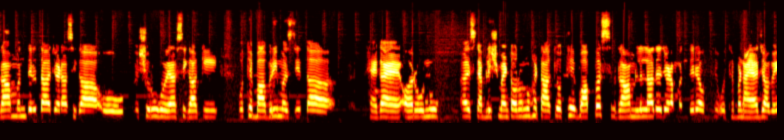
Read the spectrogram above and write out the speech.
ਰਾਮ ਮੰਦਿਰ ਦਾ ਜਿਹੜਾ ਸੀਗਾ, ਉਹ ਸ਼ੁਰੂ ਹੋਇਆ ਸੀਗਾ ਕਿ ਉੱਥੇ ਬਾਬਰੀ ਮਸਜਿਦ ਦਾ ਹੈਗਾ ਹੈ ਔਰ ਉਹਨੂੰ ਐਸਟੈਬਲਿਸ਼ਮੈਂਟ ਔਰ ਉਹਨੂੰ ਹਟਾ ਕੇ ਉੱਥੇ ਵਾਪਸ ਰਾਮ ਲੱਲਾ ਦਾ ਜਿਹੜਾ ਮੰਦਿਰ ਹੈ ਉੱਥੇ ਉੱਥੇ ਬਣਾਇਆ ਜਾਵੇ।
